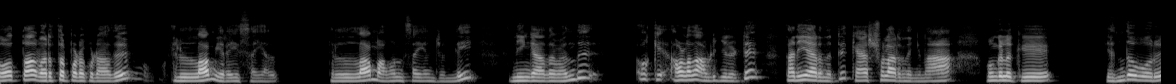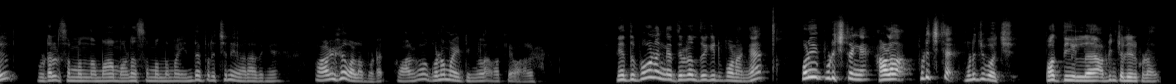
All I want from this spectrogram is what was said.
தோத்தா வருத்தப்படக்கூடாது. எல்லாம் இறை செயல். எல்லாம் அவன் செயல்ன்னு சொல்லி, நீங்கள் அதை வந்து ஓகே அவ்வளோதான் அப்படின்னு சொல்லிட்டு, தனியாக இருந்துட்டு கேஷுவலாக இருந்தீங்கன்னா, உங்களுக்கு எந்த ஒரு உடல் சம்மந்தமாக மன சம்மந்தமாக எந்த பிரச்சனையும் வராதுங்க. வாழ்க வளமுடன். வாழ்வா குணமாயிட்டிங்களா ஓகே வாழ்க. நேற்று போனேங்க திருடன் தூக்கிட்டு போனாங்க. உடனே பிடிச்சிட்டேங்க அவ்வளோதான். பிடிச்சிட்டேன் முடிஞ்சு போச்சு. பத்து இல்லை அப்படின்னு சொல்லிடக்கூடாது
